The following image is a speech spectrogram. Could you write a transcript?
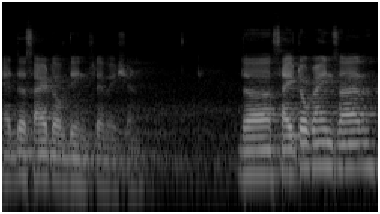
at the site of the inflammation. The cytokines are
